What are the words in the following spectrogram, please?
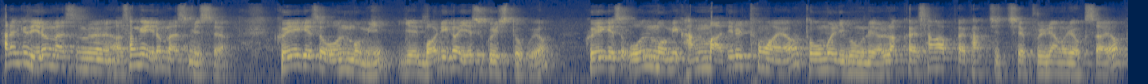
하나님께서 이런 말씀을, 어, 성경에 이런 말씀이 있어요. 그에게서 온 몸이 이게 머리가 예수 그리스도고요. 그에게서 온 몸이 각 마디를 통하여 도움을 입음으로 연락하여 상합하여 각 지체의 분량을 역사하여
